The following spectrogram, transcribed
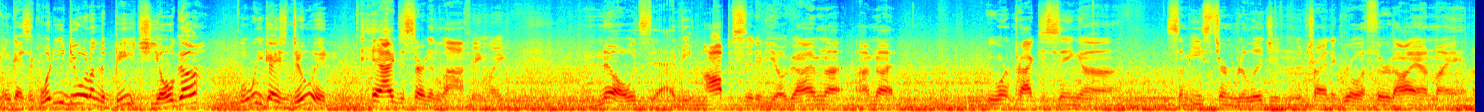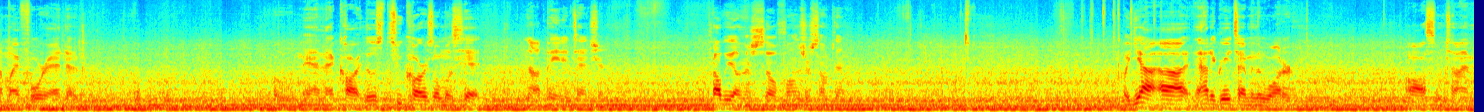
one guy's like, "What are you doing on the beach? Yoga? What were you guys doing?" And I just started laughing. Like, no, it's the opposite of yoga. I'm not. I'm not we weren't practicing uh, some Eastern religion. They're trying to grow a third eye on my on my forehead. Car! Those two cars almost hit. Not paying attention. Probably on their cell phones or something. But yeah, uh, had a great time in the water. Awesome time.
